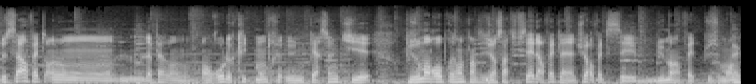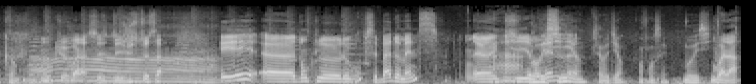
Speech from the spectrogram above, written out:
de ça. En fait, on, la per- on- en gros, le clip montre une personne qui est plus ou moins représente l'intelligence artificielle. Et en fait, la nature, en fait, c'est l'humain, en fait, plus ou moins. D'accord. Donc euh, voilà, c'était juste ça. Et euh, donc le, le groupe c'est Bad Omens euh, qui Mauvais signe, ça veut dire en français. Mauvais signe. Voilà.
